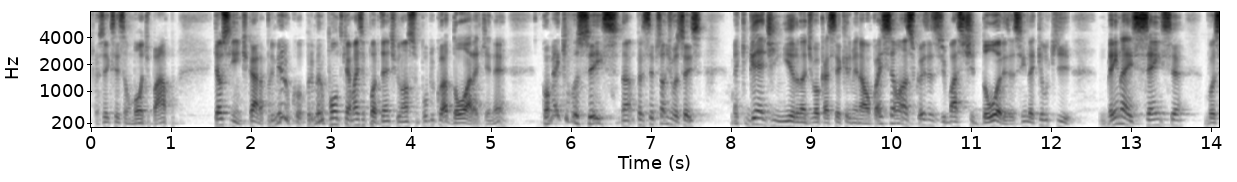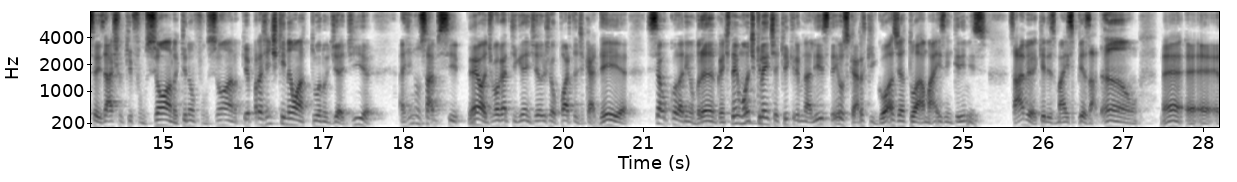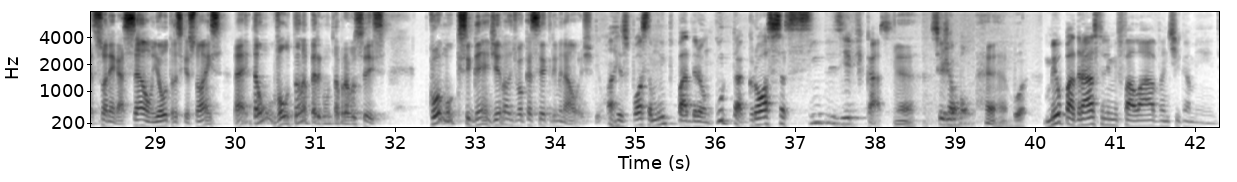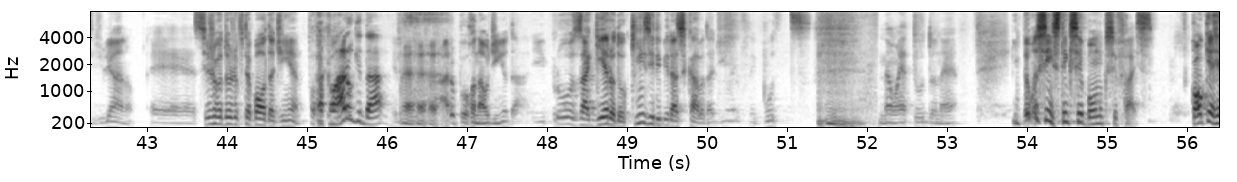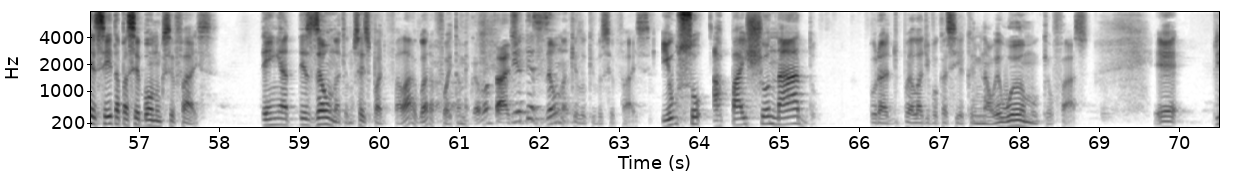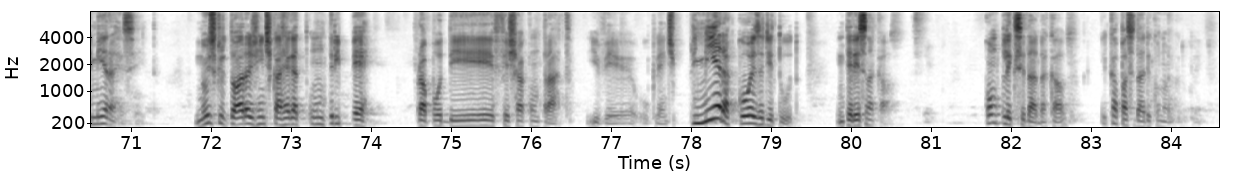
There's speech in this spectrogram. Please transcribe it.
Eu sei que vocês são bons de papo. Que é o seguinte, cara, primeiro, primeiro ponto que é mais importante que o nosso público adora aqui, né? Como é que vocês, na percepção de vocês, como é que ganha dinheiro na advocacia criminal? Quais são as coisas de bastidores, assim, daquilo que, bem na essência, vocês acham que funciona, que não funciona? Porque pra gente que não atua no dia a dia, a gente não sabe se é o advogado que ganha dinheiro já é o porta de cadeia, se é o colarinho branco. A gente tem um monte de cliente aqui criminalista e os caras que gostam de atuar mais em crimes, sabe? Aqueles mais pesadão, né? É, é, sonegação e outras questões. Né? Então, voltando a pergunta para vocês. Como que se ganha dinheiro na advocacia criminal hoje? Tem uma resposta muito padrão. Curta, grossa, simples e eficaz. É, Seja bom. boa. O meu padrasto, ele me falava antigamente, Juliano, é, ser jogador de futebol dá dinheiro? Ah, claro que dá. Ele falou, claro, pro Ronaldinho dá. E pro zagueiro do 15 de Piracicaba dá dinheiro? Eu falei, putz, não é tudo, né? Então, assim, você tem que ser bom no que você faz. Qual que é a receita para ser bom no que você faz? Tenha tesão naquilo. Não sei se pode falar, agora foi também. Fica à vontade. Tenha tesão naquilo que você faz. Eu sou apaixonado por ad- pela advocacia criminal. Eu amo o que eu faço. É, primeira receita. No escritório, a gente carrega um tripé para poder fechar contrato e ver o cliente. Primeira coisa de tudo: interesse na causa, complexidade da causa e capacidade econômica do cliente.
